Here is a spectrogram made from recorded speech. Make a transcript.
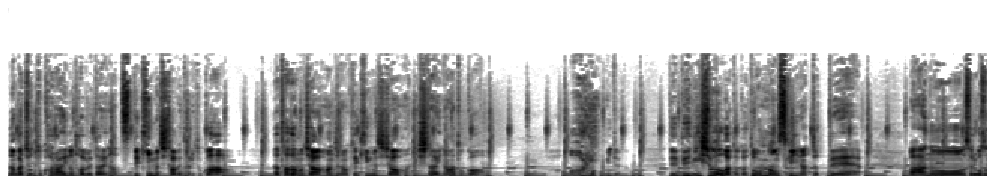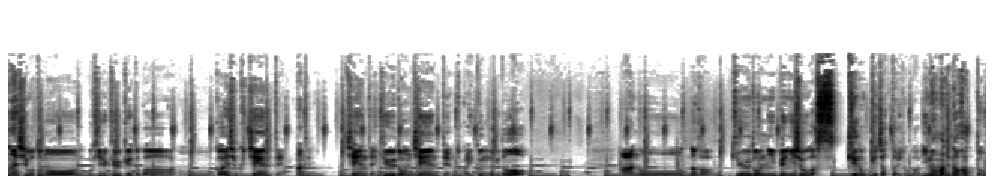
なんかちょっと辛いの食べたいなっつってキムチ食べたりとかただのチャーハンじゃなくてキムチチャーハンにしたいなとかあれ？みたいな。で紅生姜とかどんどん好きになっちゃってあのー、それこそね仕事のお昼休憩とか、あのー、外食チェーン店なんていうの？チェーン店牛丼チェーン店とか行くんだけどあのー、なんか牛丼に紅生姜すっげえ乗っけちゃったりとか今までなかったの。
